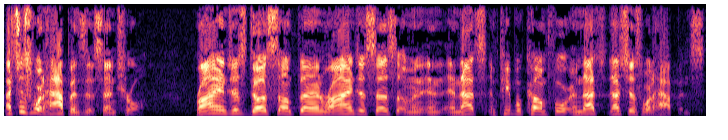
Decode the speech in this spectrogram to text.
That's just what happens at Central. Ryan just does something, Ryan just says something, and, and that's, and people come forward, and that's, that's just what happens.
